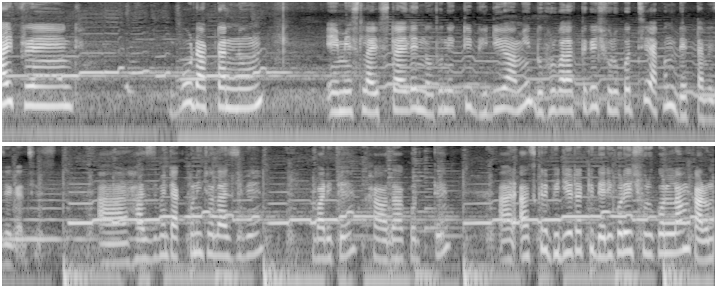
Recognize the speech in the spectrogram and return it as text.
Hi friend good afternoon M S লাইফস্টাইলের নতুন একটি ভিডিও আমি দুপুরবেলার থেকেই শুরু করছি। এখন দেড়টা বেজে গেছে। আর হাজব্যান্ড এক্ষুনি চলে আসবে বাড়িতে খাওয়া দাওয়া করতে। আর আজকের ভিডিওটা একটু দেরি করেই শুরু করলাম, কারণ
